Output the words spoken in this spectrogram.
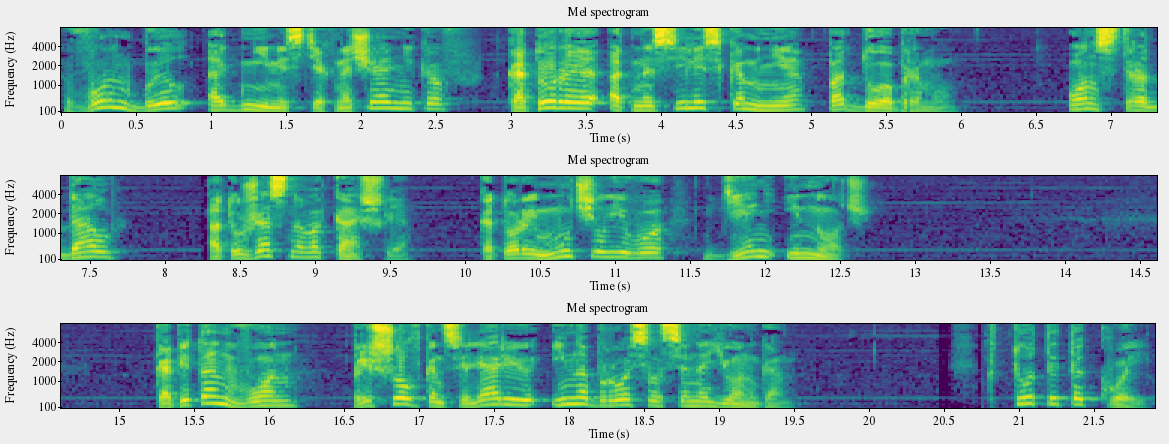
Вон был одним из тех начальников, которые относились ко мне по-доброму. Он страдал от ужасного кашля, который мучил его день и ночь. Капитан Вон пришел в канцелярию и набросился на Йонга. «Кто ты такой?»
